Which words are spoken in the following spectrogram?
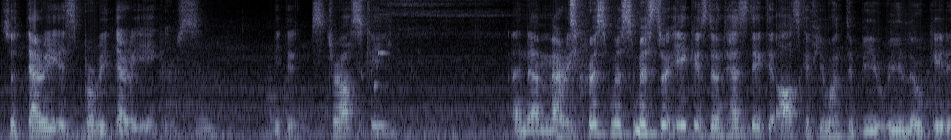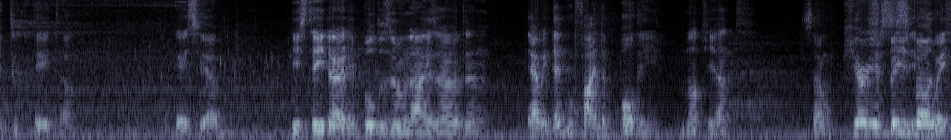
So Terry is probably Terry Akers. Mm. Peter Strasky. And uh, Merry Christmas, Mr. Akers. Don't hesitate to ask if you want to be relocated to Theta. Okay, so yeah. He stayed there, he pulled his own eyes out, and Yeah, we didn't find a body. not yet. So I'm curious to see. boat. Oh, wait.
